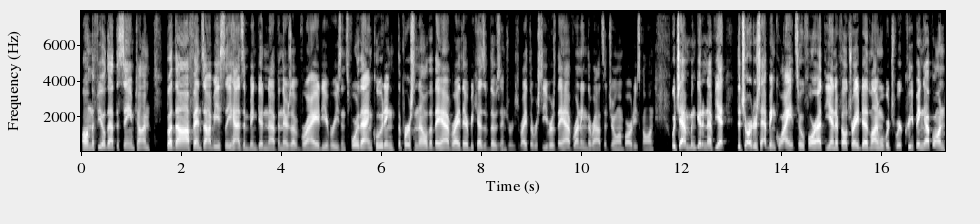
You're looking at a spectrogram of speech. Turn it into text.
on the field at the same time. But the offense obviously hasn't been good enough. And there's a variety of reasons for that, including the personnel that they have right there because of those injuries, right? The receivers they have running the routes that Joe Lombardi's calling, which haven't been good enough yet. The Chargers have been quiet so far at the NFL trade deadline, which we're creeping up on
